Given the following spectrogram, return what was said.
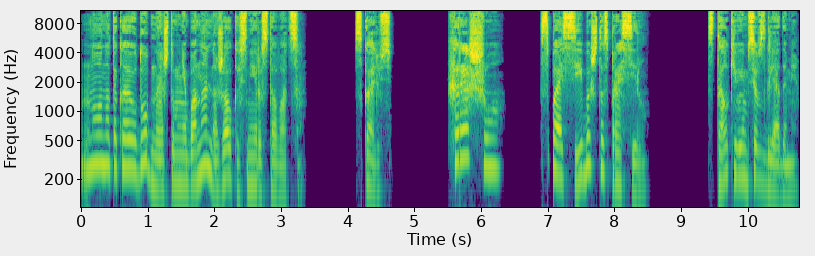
Но она такая удобная, что мне банально жалко с ней расставаться. Скалюсь. «Хорошо. Спасибо, что спросил». Сталкиваемся взглядами.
